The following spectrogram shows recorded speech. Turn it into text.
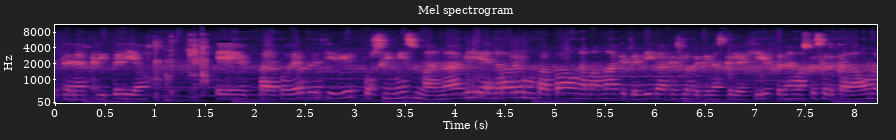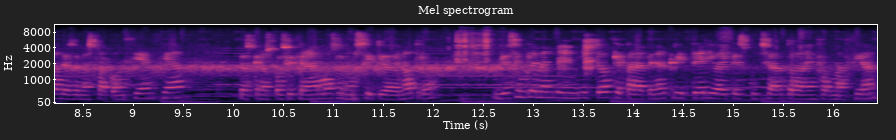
tener criterio eh, para poder decidir por sí misma. Nadie, no va a haber un papá o una mamá que te diga qué es lo que tienes que elegir. Tenemos que ser cada uno desde nuestra conciencia los que nos posicionamos en un sitio o en otro. Yo simplemente invito que para tener criterio hay que escuchar toda la información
